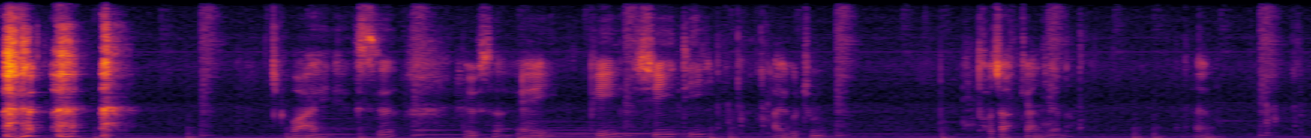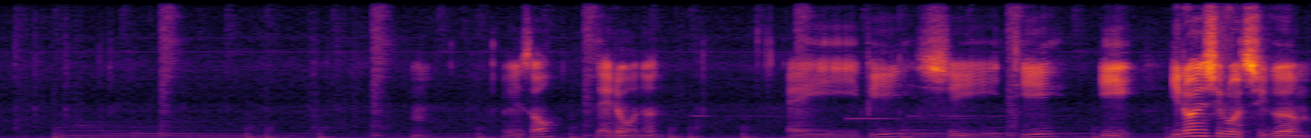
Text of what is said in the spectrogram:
y, x 여기서 a, b, c, d. 아 이거 좀 더 작게 안 되나? 음, 여기서 내려오는 a, b, c, d, e. 이런 식으로 지금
